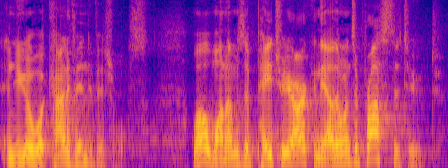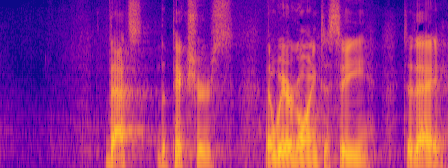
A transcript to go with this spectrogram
And you go, what kind of individuals? Well, one of them is a patriarch and the other one's a prostitute. That's the pictures that we are going to see today.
